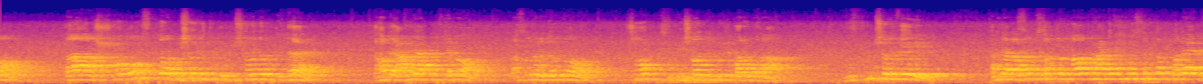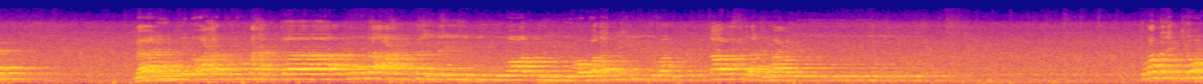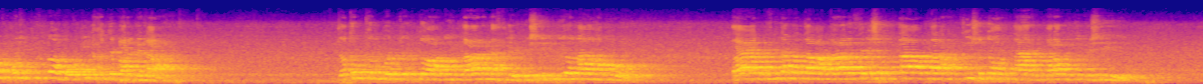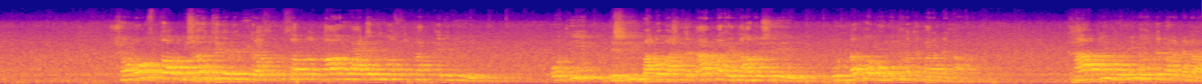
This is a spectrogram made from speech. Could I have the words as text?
তার সমস্ত বিষয়কে যদি বিসর্জন দিলেন তাহলে আমি আপনি কেন রাসূলের জন্য সব কিছু বিসর্জন দিতে পারবো না মুসলিম শরীফে আল্লাহ রাসূল সাল্লাল্লাহু আলাইহি ওয়াসাল্লাম বলেন لا يؤمن أحدكم حتى أكون أحب إليه من والده وولده والناس أجمعين তোমাদের কেউ পরিপূর্ণ মৌলিক হতে পারবে না। যতক্ষণ পর্যন্ত আমি তার কাছে বেশি প্রিয় না হব, তার পিতামাতা, তার সন্তান, তার আত্মীয় স্বজন, তার পাড়া প্রতিবেশী সমস্ত বিষয় থেকে যদি রাসূল আলাইহি ওয়াসাল্লামকে যদি অধিক বেশি ভালোবাসতে না পারে, তাহলে সে পূর্ণাঙ্গ মুমিন হতে পারবে না। খাঁটি মুমিন হতে পারবে না।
